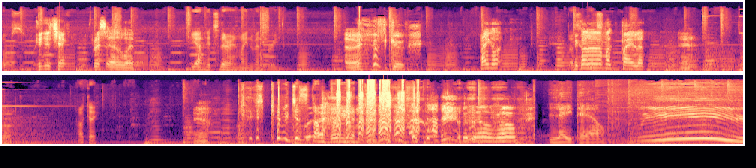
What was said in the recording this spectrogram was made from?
Oops. wait. Can you check? Press L1. Yeah, it's there in my inventory. Uh, let's go. Ay, go. That's- Ikaw na lang mag-pilot. Eh, Okay. Yeah. Can we just stop going in? What the hell, bro? Later. Wee!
